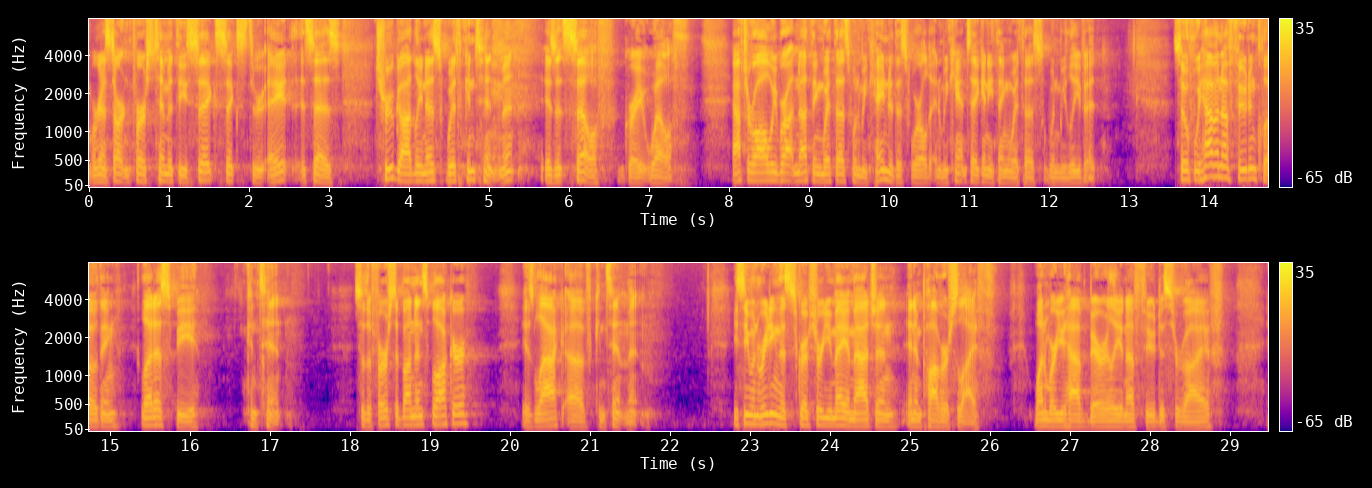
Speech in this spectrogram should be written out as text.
We're going to start in 1 Timothy 6, 6 through 8. It says, True godliness with contentment is itself great wealth. After all, we brought nothing with us when we came to this world, and we can't take anything with us when we leave it. So if we have enough food and clothing, let us be content. So the first abundance blocker is lack of contentment. You see, when reading this scripture, you may imagine an impoverished life, one where you have barely enough food to survive,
